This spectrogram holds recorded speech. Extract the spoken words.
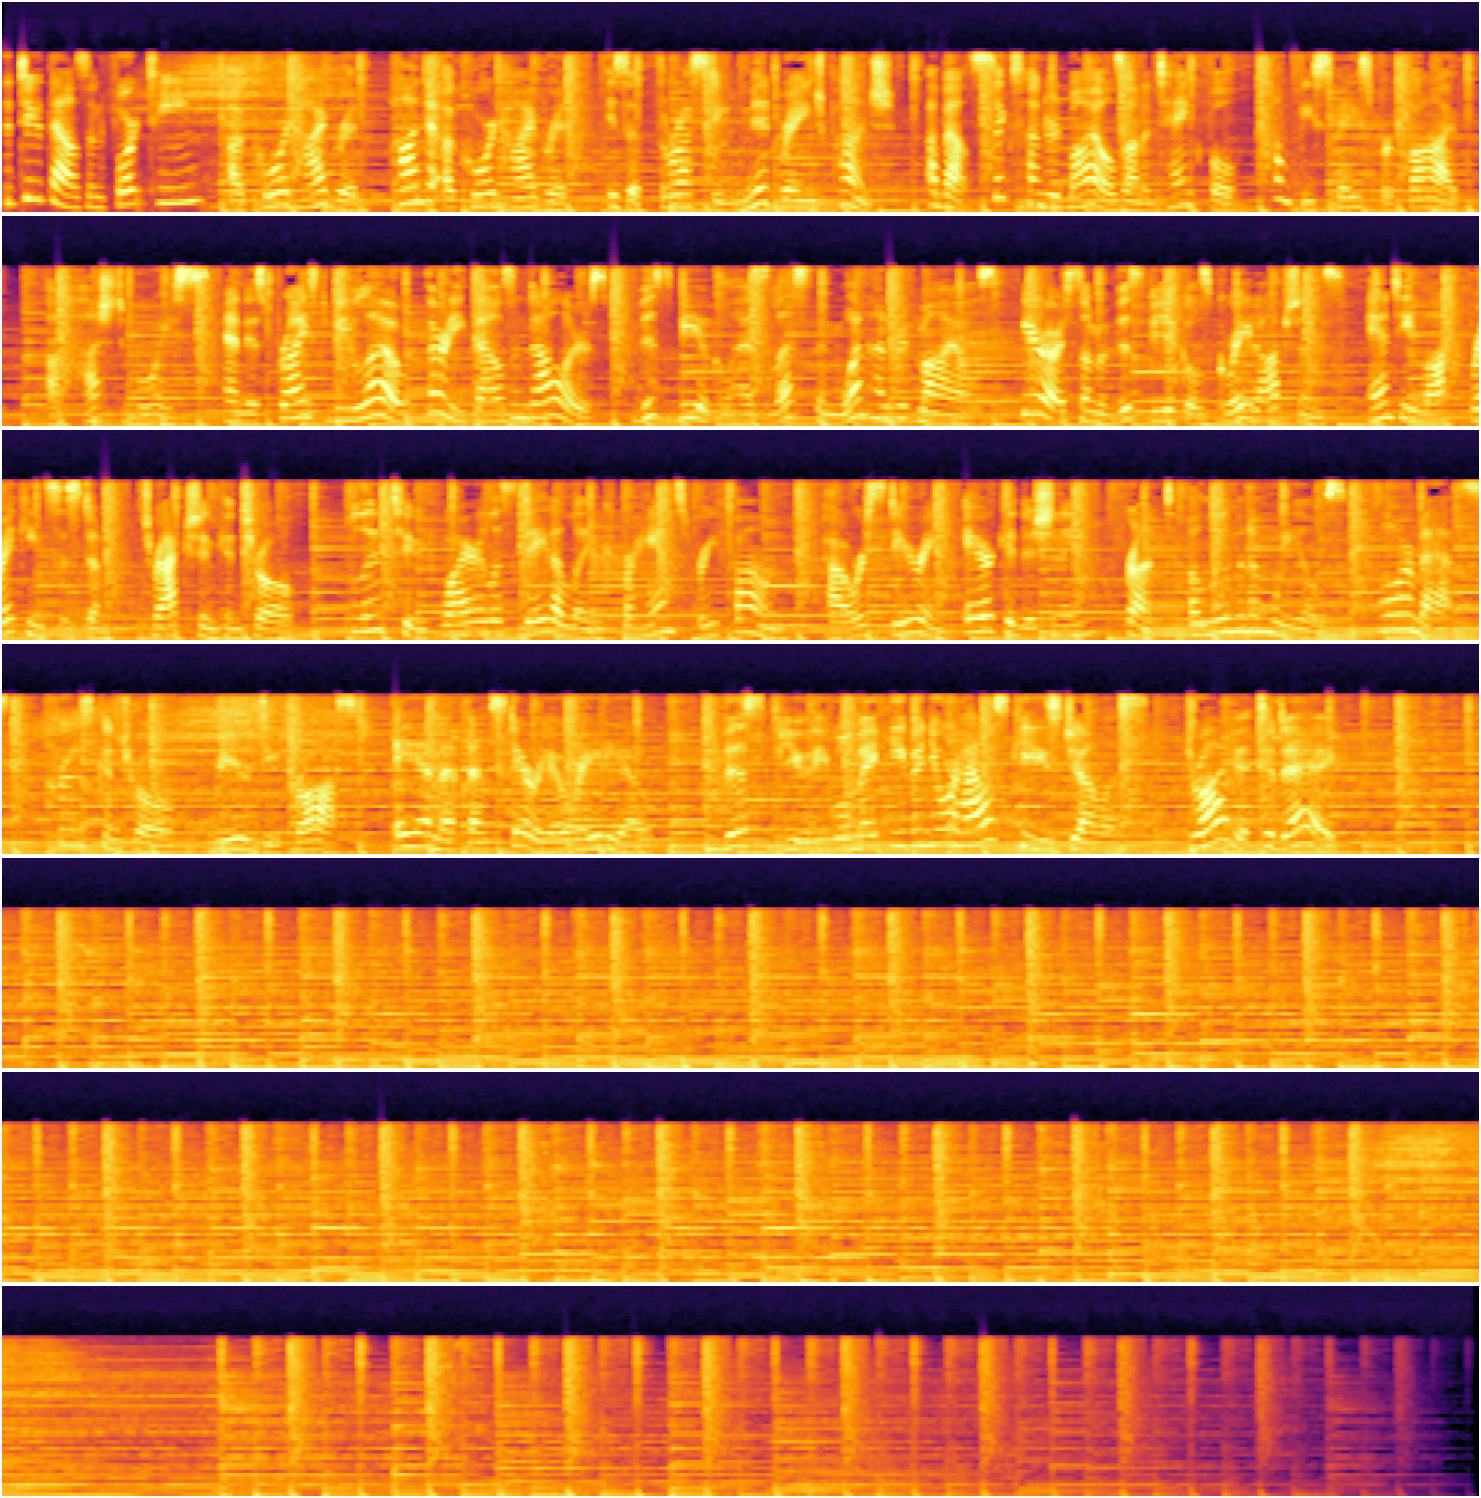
The 2014 Accord Hybrid. Honda Accord Hybrid is a thrusty mid-range punch, about 600 miles on a tank full, comfy space for five, a hushed voice, and is priced below $30,000. This vehicle has less than 100 miles. Here are some of this vehicle's great options. Anti-lock braking system, traction control, Bluetooth wireless data link for hands-free phone, power steering, air conditioning, front, aluminum rear defrost, AM FM stereo radio. This beauty will make even your house keys jealous. Drive it today.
